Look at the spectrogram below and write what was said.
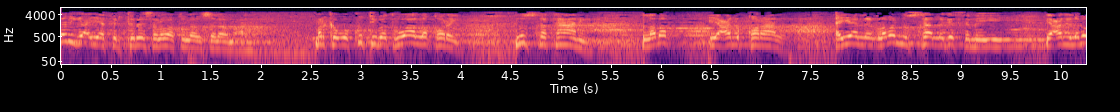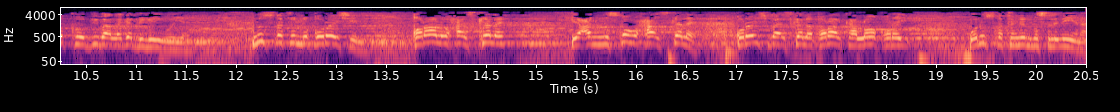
nabiga ayaa tirtiray salawaatu wasalaamu calayh marka wa kutibat waa la qoray. Nuskhataani laba yani qoraal. Ayaa laba nuskha laga sameeyey. Yani laba koobi baa laga dhigay weyaan nuskhatun liqurayshin. Qoraal waxaa iska leh. Yani nuskho waxaa iska leh. Quraysh baa iska leh. Qoraalkaa loo qoray. Wa nuskhatun lilmuslimiina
